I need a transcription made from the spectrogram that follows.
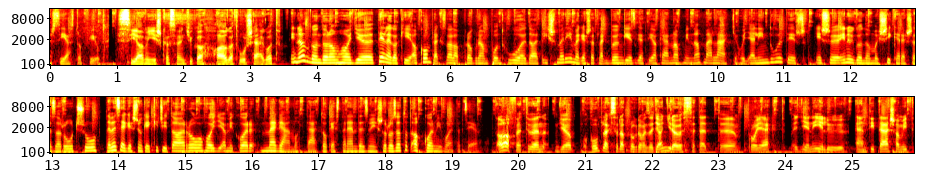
Sziasztok, fiúk! Szia, mi is köszöntjük a hallgatóságot. Én azt gondolom, hogy tényleg aki a komplexalapprogram.hu oldalt ismeri, meg esetleg böngészgeti akár nap mint nap, már látja, hogy elindult, és, és én úgy gondolom, hogy sikeres ez a roadshow. De beszélgessünk egy kicsit arról, hogy amikor megálmodtátok ezt a rendezvény sorozatot, akkor mi volt a cél? Alapvetően ugye a Komplex program ez egy annyira összetett projekt, egy ilyen élő entitás, amit,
